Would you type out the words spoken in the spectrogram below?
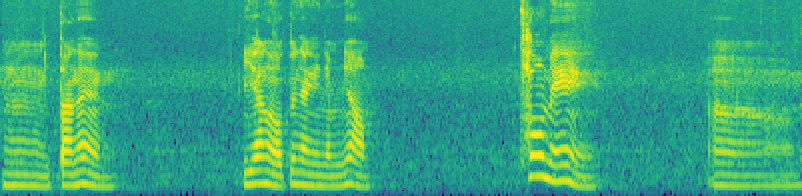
음, 일단은 이 향은 어떤 향이냐면요. 처음에 어,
